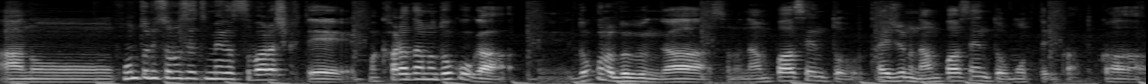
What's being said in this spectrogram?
あのー、本当にその説明が素晴らしくて、まあ、体のどこがどこの部分がその何パーセント体重の何パーセントを持ってるかとか、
